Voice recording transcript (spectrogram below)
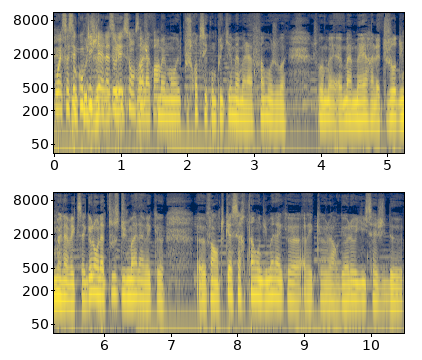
Ouais, ça c'est compliqué à l'adolescence, voilà, hein, je crois. Complètement. je crois que c'est compliqué même à la fin. Moi, je vois, je vois ma, mère, elle a toujours du mal avec sa gueule. On a tous du mal avec, euh, euh, enfin, en tout cas, certains ont du mal avec avec leur gueule. Il s'agit de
